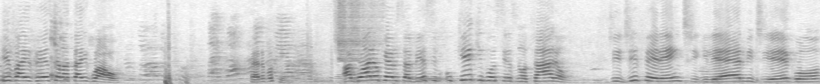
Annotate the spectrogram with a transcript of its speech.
e vai ver se ela está igual. Espera um pouquinho. Agora eu quero saber se, o que, que vocês notaram de diferente, Guilherme, Diego,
